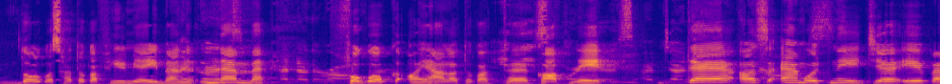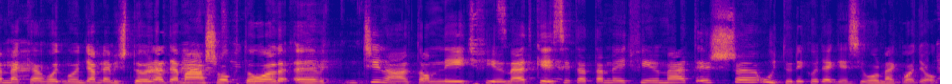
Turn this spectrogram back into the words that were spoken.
dolgozhatok a filmjeiben, nem fogok ajánlatokat kapni. De az elmúlt négy évben, meg kell, hogy mondjam, nem is tőle, de másoktól csináltam négy filmet, készítettem négy filmet, és úgy tűnik, hogy egész jól meg vagyok.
